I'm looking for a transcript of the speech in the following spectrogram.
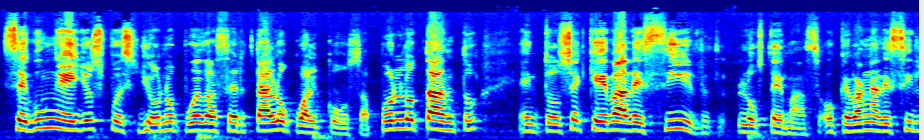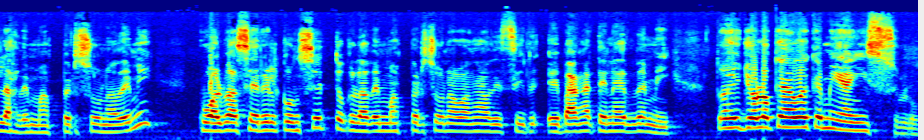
según ellos, pues yo no puedo hacer tal o cual cosa. Por lo tanto, entonces, ¿qué va a decir los demás? ¿O qué van a decir las demás personas de mí? ¿Cuál va a ser el concepto que las demás personas van a decir, eh, van a tener de mí? Entonces, yo lo que hago es que me aíslo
